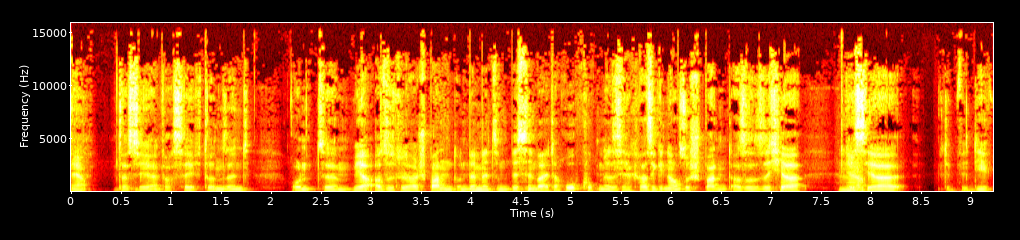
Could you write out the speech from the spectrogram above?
Ja, dass sie einfach safe drin sind. Und ähm, ja, also total spannend. Und wenn wir jetzt ein bisschen weiter hochgucken, ist es ja quasi genauso spannend. Also sicher Ja. ist ja Die,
